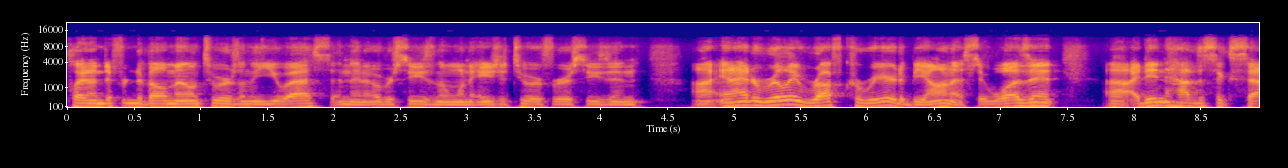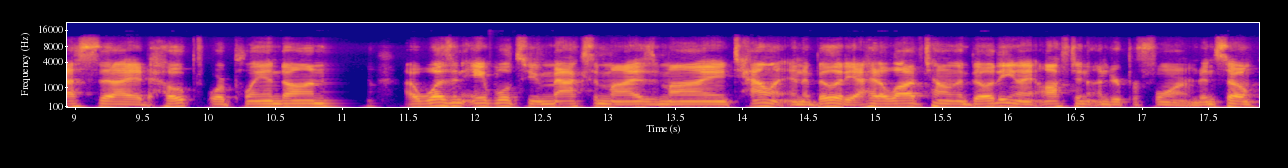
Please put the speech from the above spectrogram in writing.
played on different developmental tours in the US and then overseas and then won Asia tour for a season. Uh, and I had a really rough career, to be honest. It wasn't, uh, I didn't have the success that I had hoped or planned on. I wasn't able to maximize my talent and ability. I had a lot of talent and ability, and I often underperformed. And so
